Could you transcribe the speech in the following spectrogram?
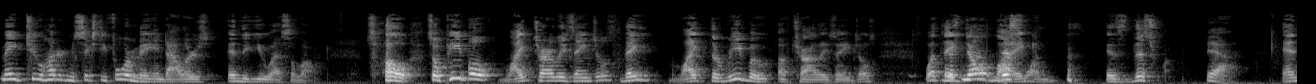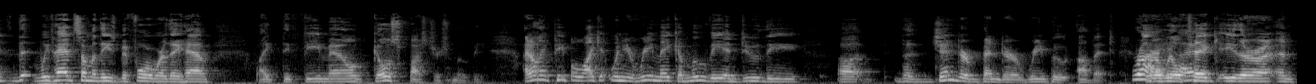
made two hundred and sixty-four million dollars in the U.S. alone. So, so people like Charlie's Angels. They like the reboot of Charlie's Angels. What they Just don't not this like one. is this one. Yeah, And th- we've had some of these before where they have like the female Ghostbusters movie. I don't think people like it when you remake a movie and do the uh, the gender bender reboot of it, Right, Where we'll I- take either a, an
